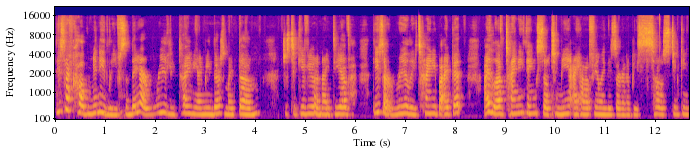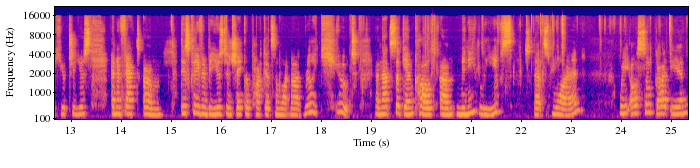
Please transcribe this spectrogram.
These are called mini leaves, and they are really tiny. I mean, there's my thumb just to give you an idea of these are really tiny but I bet I love tiny things so to me I have a feeling these are going to be so stinking cute to use. And in fact um, these could even be used in shaker pockets and whatnot. Really cute. And that's again called um, mini leaves. So that's one we also got in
